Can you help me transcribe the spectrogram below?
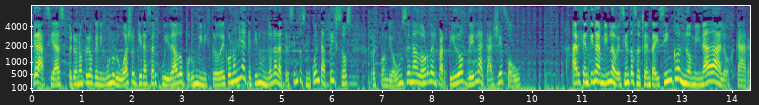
Gracias, pero no creo que ningún uruguayo quiera ser cuidado por un ministro de Economía que tiene un dólar a 350 pesos, respondió un senador del partido de la calle Pou. Argentina 1985 nominada al Oscar.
